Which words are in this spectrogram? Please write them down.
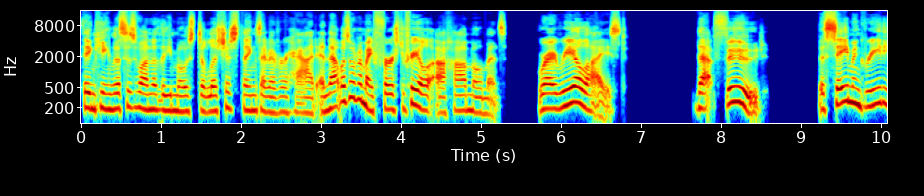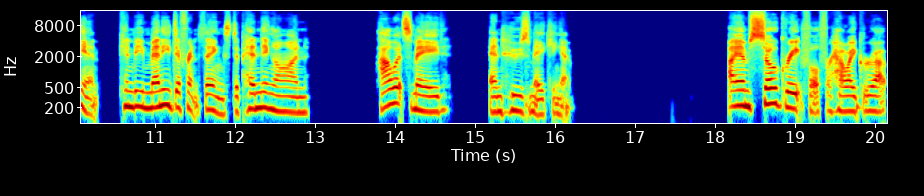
thinking this is one of the most delicious things I've ever had. And that was one of my first real aha moments where I realized that food, the same ingredient, can be many different things depending on how it's made and who's making it. I am so grateful for how I grew up.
